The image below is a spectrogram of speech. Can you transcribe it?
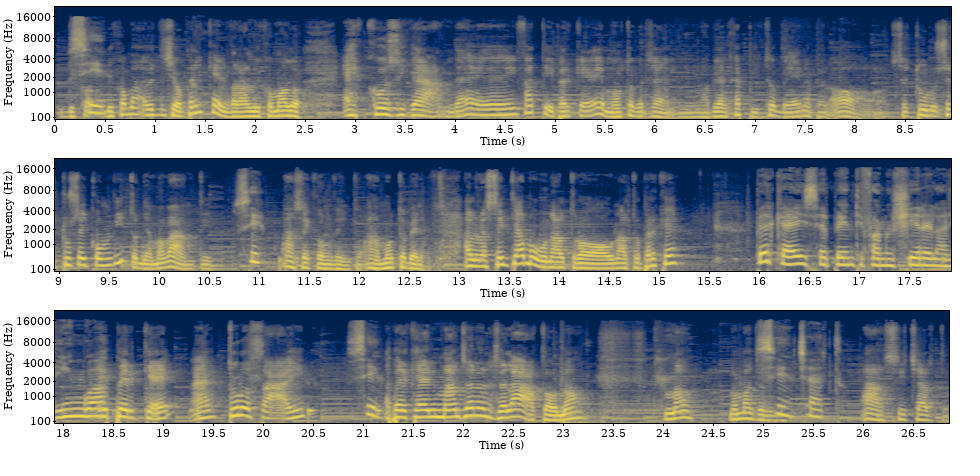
Di Co- Sì. di Comodo- Dicevo, perché il varano di Comodo è così grande? Eh, infatti perché è molto grande, cioè, non abbiamo capito bene, però se tu, se tu sei convinto andiamo avanti. Sì, Ah, sei convinto. Ah, molto bene. Allora, sentiamo un altro, un altro perché. perché i serpenti fanno uscire la lingua? E perché? Eh? Tu lo sai? Sì, È perché mangiano il gelato, no? No? Non mangiano sì, certo. Ah, sì, certo.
